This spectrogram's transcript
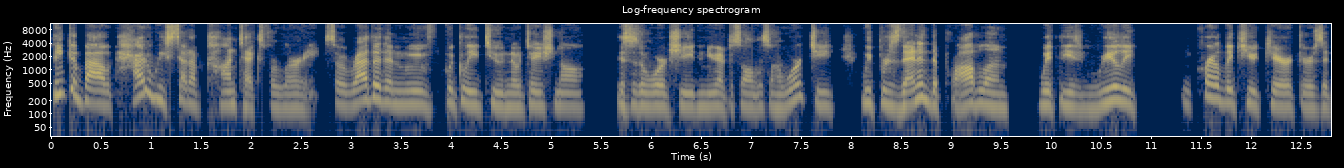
think about how do we set up context for learning. So rather than move quickly to notational, this is a worksheet and you have to solve this on a worksheet, we presented the problem with these really incredibly cute characters that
